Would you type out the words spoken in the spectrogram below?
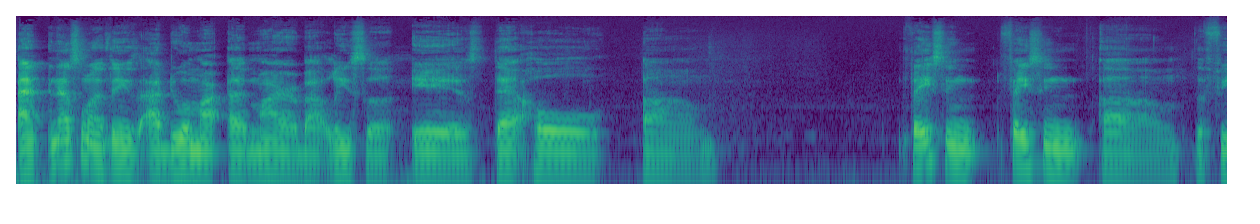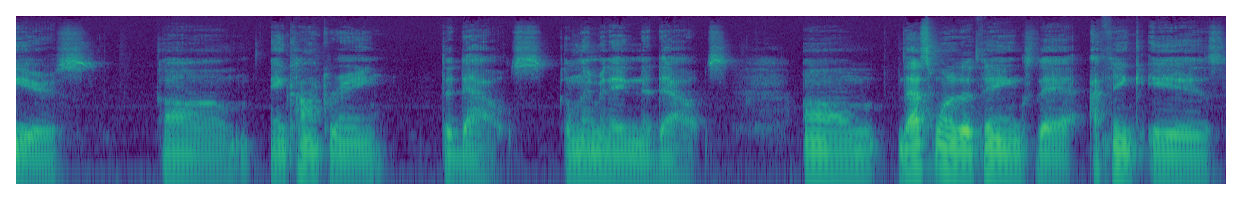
and, and that's one of the things I do admire about Lisa is that whole um facing facing um, the fears um, and conquering the doubts, eliminating the doubts. Um, that's one of the things that I think is,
